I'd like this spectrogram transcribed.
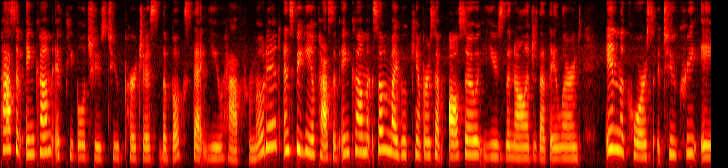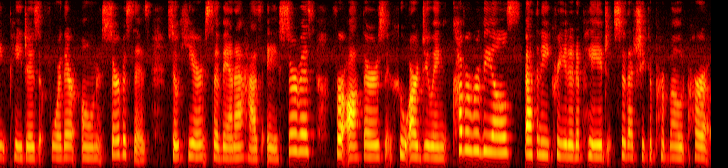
passive income if people choose to purchase the books that you have promoted. And speaking of passive income, some of my boot campers have also used the knowledge that they learned in the course to create pages for their own services. So here Savannah has a service for authors who are doing cover reveals. Bethany created a page so that she could promote her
